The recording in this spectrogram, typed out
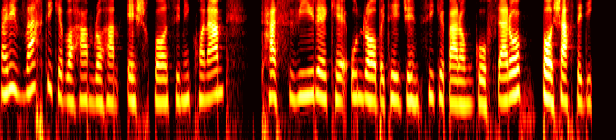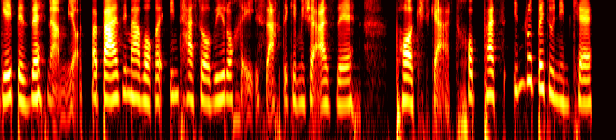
ولی وقتی که با همراه هم عشق بازی می‌کنم تصویره که اون رابطه جنسی که برام گفته رو با شخص دیگه به ذهنم میاد و بعضی مواقع این تصاویر رو خیلی سخته که میشه از ذهن پاکت کرد. خب پس این رو بدونیم که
